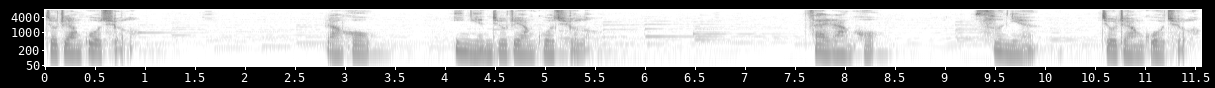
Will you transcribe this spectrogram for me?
就这样过去了。然后，一年就这样过去了。再然后，四年就这样过去了。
